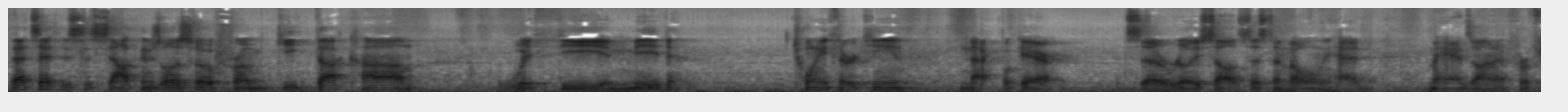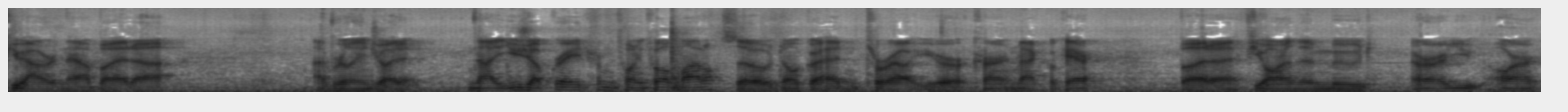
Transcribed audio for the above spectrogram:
that's it. This is Sal Cangeloso from Geek.com with the mid 2013 MacBook Air. It's a really solid system. I've only had my hands on it for a few hours now, but uh, I've really enjoyed it. Not a huge upgrade from the 2012 model, so don't go ahead and throw out your current MacBook Air. But uh, if you are in the mood or you are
